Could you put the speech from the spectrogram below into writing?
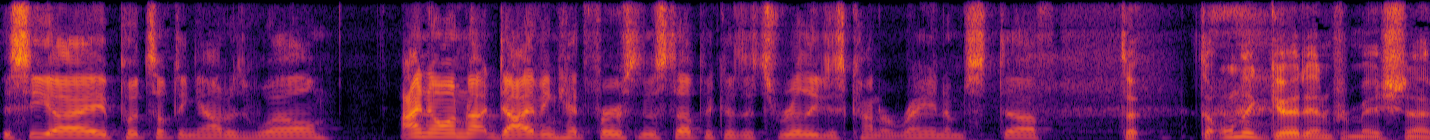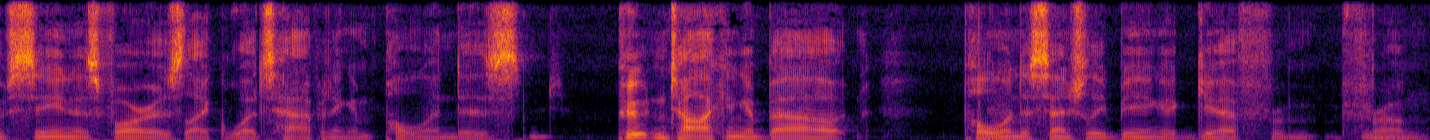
the CIA put something out as well. I know I'm not diving headfirst into stuff because it's really just kind of random stuff. The the only good information I've seen as far as like what's happening in Poland is Putin talking about Poland essentially being a gift from from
